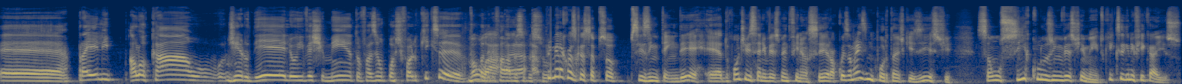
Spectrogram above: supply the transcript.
é, para ele alocar o dinheiro dele, o investimento, ou fazer um portfólio? O que, que você Vamos poderia lá. falar para essa pessoa? A primeira coisa que essa pessoa precisa entender é, do ponto de vista de investimento financeiro, a coisa mais importante que existe são os ciclos de investimento. O que, que significa isso?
